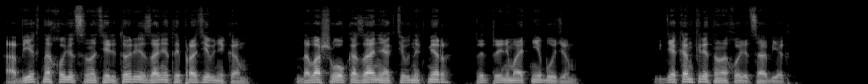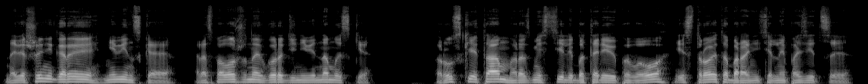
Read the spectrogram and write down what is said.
Объект находится на территории, занятой противником. До вашего указания активных мер предпринимать не будем. Где конкретно находится объект? На вершине горы Невинская, расположенная в городе Невинномыске. Русские там разместили батарею ПВО и строят оборонительные позиции.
